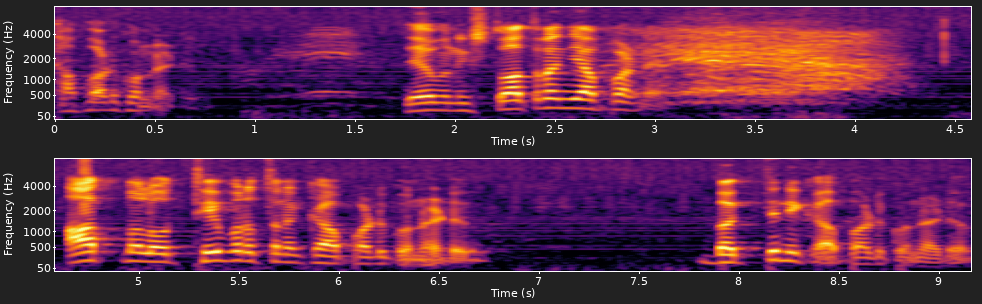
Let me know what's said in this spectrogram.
కాపాడుకున్నాడు. దేవునికి స్తోత్రం చెప్పండి. ఆత్మలో తీవ్రతను కాపాడుకున్నాడు. భక్తిని కాపాడుకున్నాడు.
